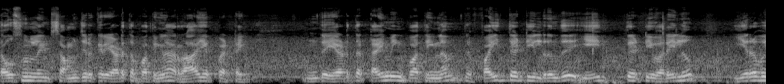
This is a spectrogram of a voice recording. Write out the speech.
தௌசண்ட் லைன்ஸ் அமைஞ்சிருக்கிற இடத்த பார்த்தீங்கன்னா ராயப்பேட்டை. இந்த இடத்த டைமிங் பார்த்தீங்கன்னா இந்த ஃபைவ் தேர்ட்டியிலிருந்து எயிட் தேர்ட்டி வரையிலும் இரவு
